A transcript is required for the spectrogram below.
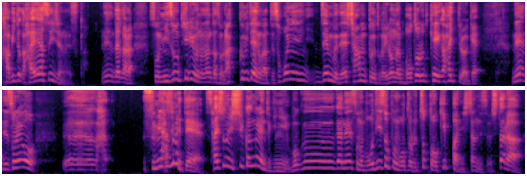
カビとか生えやすいじゃないですか。ね、だから、その水を切るようななんかそのラックみたいのがあって、そこに全部ね、シャンプーとかいろんなボトル系が入ってるわけ。ね、で、それを、住み始めて、最初の1週間ぐらいの時に、僕がね、そのボディーソープのボトルちょっと置きっぱにしたんですよ。したら、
